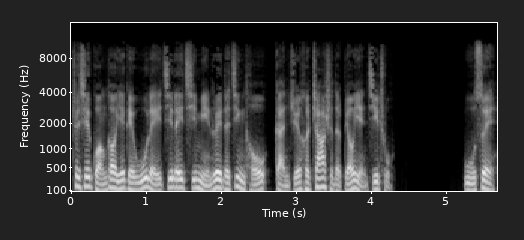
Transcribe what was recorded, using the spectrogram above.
这些广告也给吴磊积累起敏锐的镜头感觉和扎实的表演基础。五岁，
